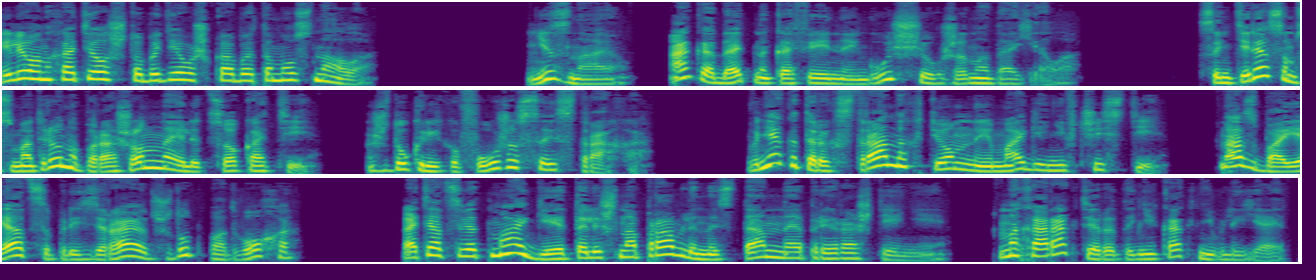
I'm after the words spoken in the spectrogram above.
Или он хотел, чтобы девушка об этом узнала? Не знаю. А гадать на кофейной гуще уже надоело. С интересом смотрю на пораженное лицо Кати. Жду криков ужаса и страха. В некоторых странах темные маги не в чести. Нас боятся, презирают, ждут подвоха. Хотя цвет магии это лишь направленность, данная при рождении. На характер это никак не влияет.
